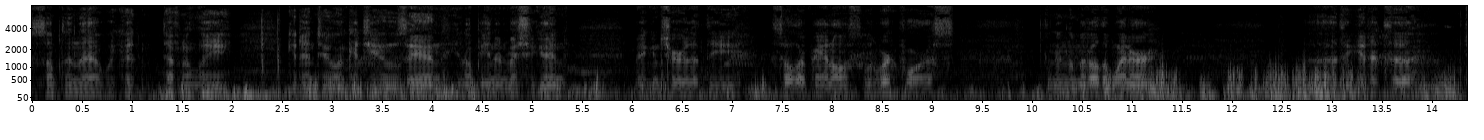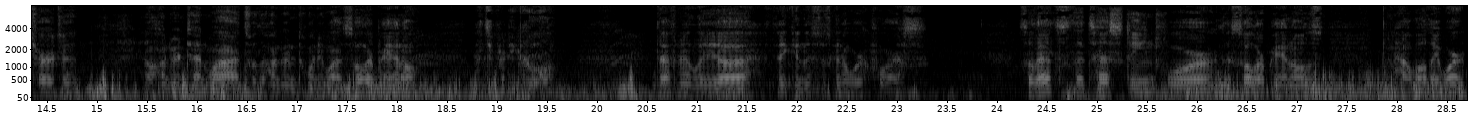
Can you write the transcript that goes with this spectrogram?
something that we could definitely get into and could use. And, you know, being in Michigan, making sure that the solar panels would work for us. And in the middle of the winter, uh, to get it to charge at you know, 110 watts with a 120 watt solar panel, it's pretty cool. Definitely uh, thinking this is going to work for us. So that's the testing for the solar panels and how well they work.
